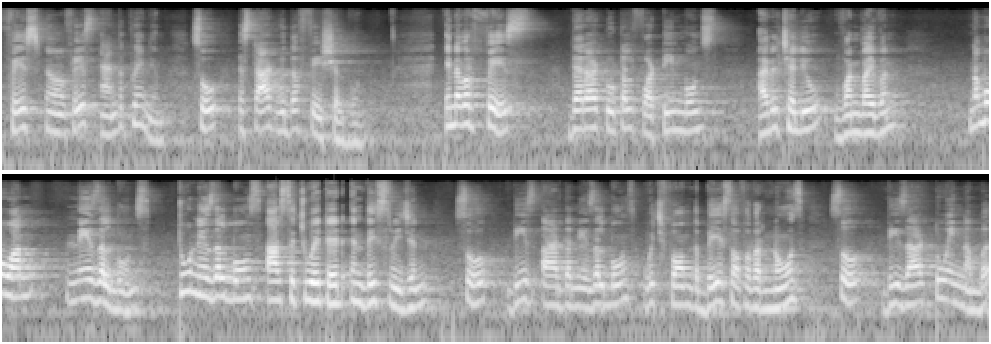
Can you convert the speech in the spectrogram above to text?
face, uh, face and the cranium. So, start with the facial bone. In our face there are total 14 bones. I will tell you one by one Number one, nasal bones. Two nasal bones are situated in this region. So, these are the nasal bones which form the base of our nose. So, these are two in number.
